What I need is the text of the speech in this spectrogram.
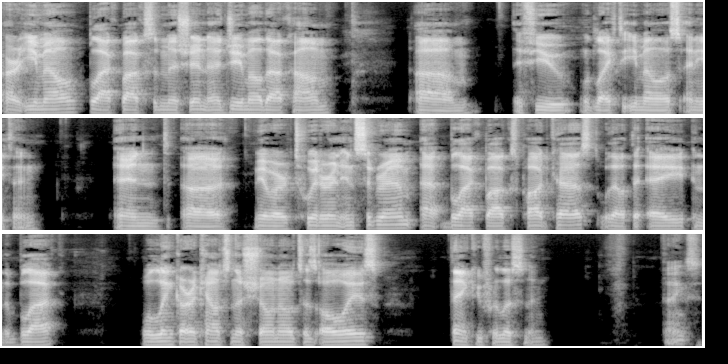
our email, blackboxsubmission at gmail.com. Um, if you would like to email us anything. And uh, we have our Twitter and Instagram at Black Box Podcast without the A in the black. We'll link our accounts in the show notes as always. Thank you for listening. Thanks.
